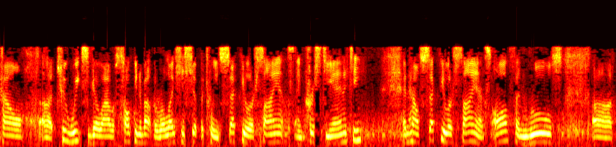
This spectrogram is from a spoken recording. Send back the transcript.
how uh, two weeks ago I was talking about the relationship between secular science and Christianity, and how secular science often rules uh,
